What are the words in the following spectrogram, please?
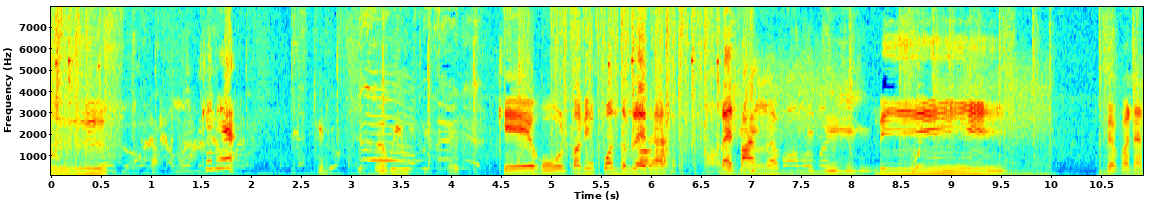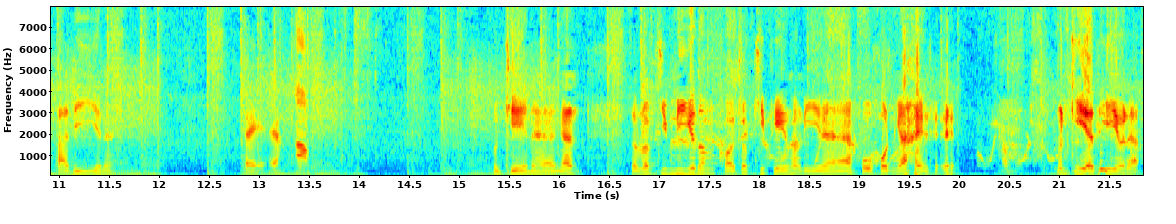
อือแค่เนี้ยเออวิ่งวิ่งวิ่งโอเคโหตอนนี้ปล้นสำเร็จฮะได้ตังค์ครับ Follow จริ me. งนี่แบบว่าหน้าตาดีอะนะแต่อ้าวโอเคนะฮะงั้น สำหรับคลิปนี้ก็ต้องขอจบคลิปเพียงเท่านี้นะฮะโหโคตรง่ายเลยมันกี่นาทีวะเนี่ย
